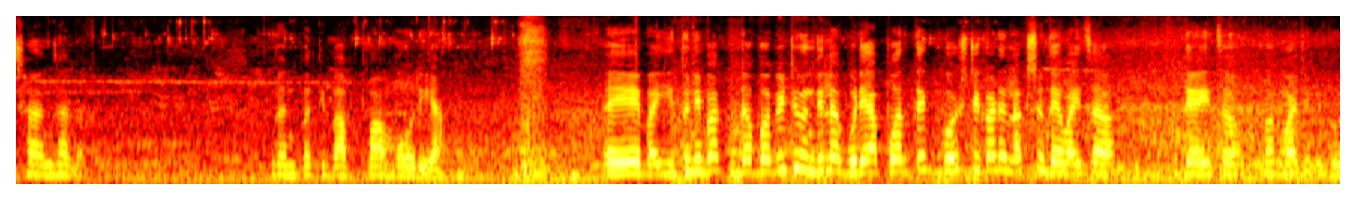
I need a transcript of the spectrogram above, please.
छान झालं. गणपती बाप्पा मोर्या. ए बाई तुम्ही बघ डबं बी ठेवून दिलं गुड्या प्रत्येक गोष्टीकडे लक्ष द्यावायचं द्यायचं. बघ माझी बी तू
